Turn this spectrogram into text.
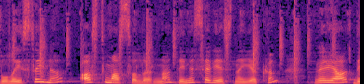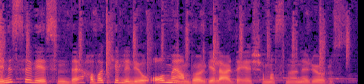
Dolayısıyla astım hastalarına deniz seviyesine yakın veya deniz seviyesinde hava kirliliği olmayan bölgelerde yaşamasını öneriyoruz.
